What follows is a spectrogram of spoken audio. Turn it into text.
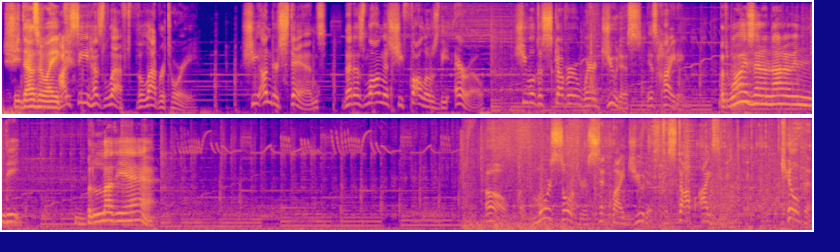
She does awake. ICEY has left the laboratory. She understands that as long as she follows the arrow, she will discover where Judas is hiding. But why is there an arrow in the bloody air? Oh, more soldiers sent by Judas to stop ICEY. Kill them.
